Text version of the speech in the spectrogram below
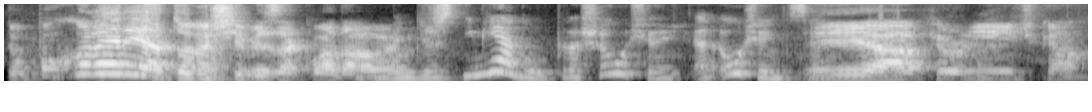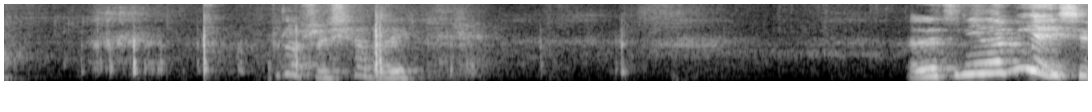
To po cholery ja to na siebie zakładałem. Będziesz z nim jadł, proszę usiąść. A usiądź sobie. Ja, piorniczka. Proszę, siadaj. Ale ty nie nabijaj się.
